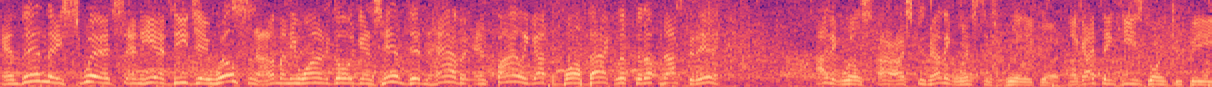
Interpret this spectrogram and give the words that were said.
and then they switched, and he had DJ Wilson on him, and he wanted to go against him, didn't have it, and finally got the ball back, lifted up, knocked it in. I think Wilson, uh, excuse me, I think Winston's really good. Like I think he's going to be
